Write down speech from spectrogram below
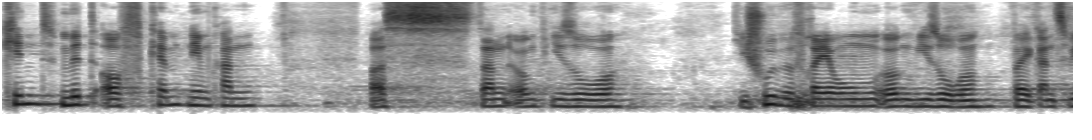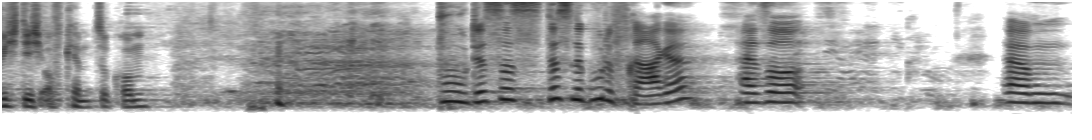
Kind mit auf Camp nehmen kann? Was dann irgendwie so die Schulbefreiung irgendwie so, weil ganz wichtig auf Camp zu kommen? Puh, das ist, das ist eine gute Frage. Also, ähm,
